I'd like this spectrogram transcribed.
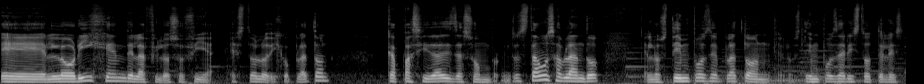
eh, el origen de la filosofía. Esto lo dijo Platón, capacidades de asombro. Entonces estamos hablando en los tiempos de Platón, en los tiempos de Aristóteles,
